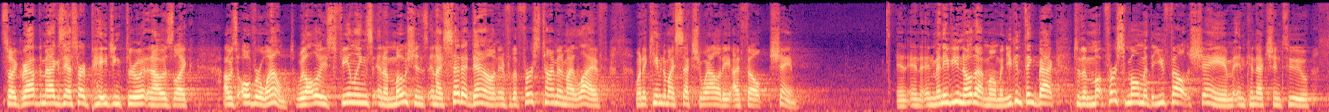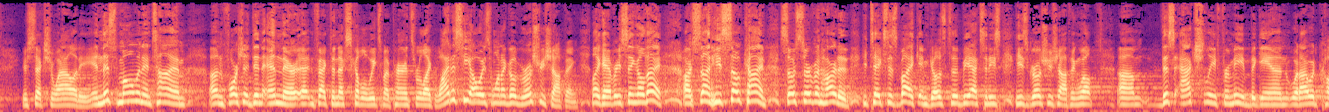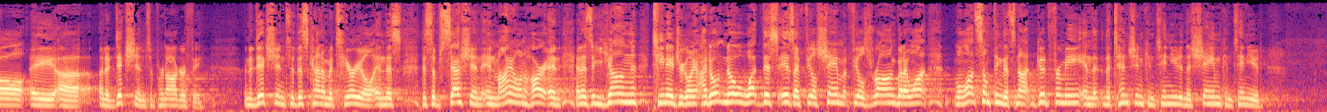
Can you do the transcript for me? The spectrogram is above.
So I grabbed the magazine, I started paging through it, and I was like, I was overwhelmed with all of these feelings and emotions, and I set it down, and for the first time in my life, when it came to my sexuality, I felt shame. And, and, and many of you know that moment. You can think back to the mo- first moment that you felt shame in connection to your sexuality. In this moment in time, unfortunately, didn't end there. In fact, the next couple of weeks, my parents were like, Why does he always want to go grocery shopping? Like every single day. Our son, he's so kind, so servant hearted. He takes his bike and goes to the BX and he's, he's grocery shopping. Well, um, this actually, for me, began what I would call a, uh, an addiction to pornography an addiction to this kind of material and this, this obsession in my own heart. And, and as a young teenager going, I don't know what this is. I feel shame. It feels wrong, but I want, I want something that's not good for me. And the, the tension continued and the shame continued.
